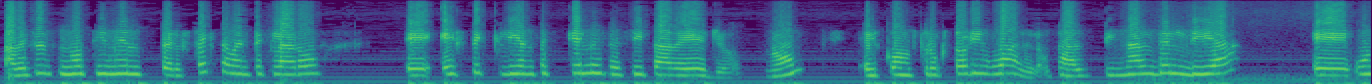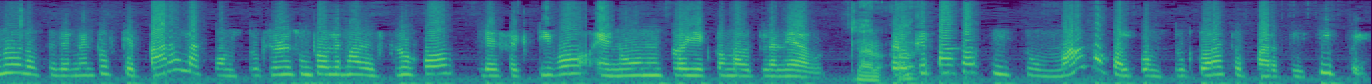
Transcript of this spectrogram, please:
a veces no tienen perfectamente claro eh, este cliente qué necesita de ellos, ¿no? El constructor igual, o sea, al final del día, eh, uno de los elementos que para la construcción es un problema de flujo de efectivo en un proyecto mal planeado. Claro. Pero ¿qué pasa si sumamos al constructor a que participe?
